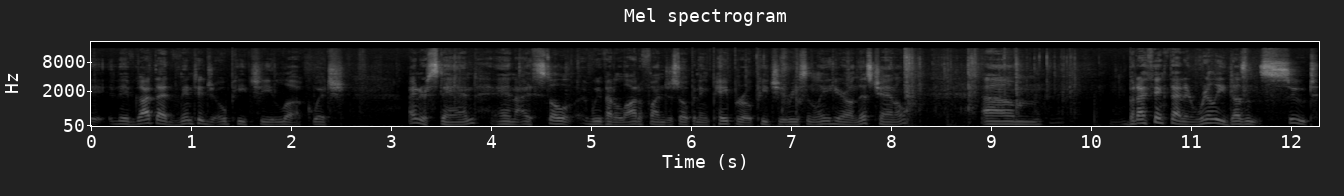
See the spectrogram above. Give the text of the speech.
it, they've got that vintage OPC look, which I understand, and I still we've had a lot of fun just opening paper OPC recently here on this channel. Um, but I think that it really doesn't suit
